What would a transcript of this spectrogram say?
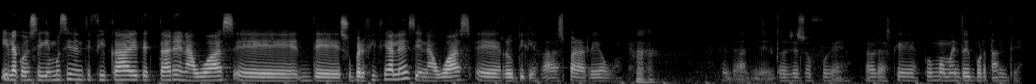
y la conseguimos identificar y detectar en aguas eh, de superficiales y en aguas eh, reutilizadas para riego. Entonces eso fue, la verdad es que fue un momento importante.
